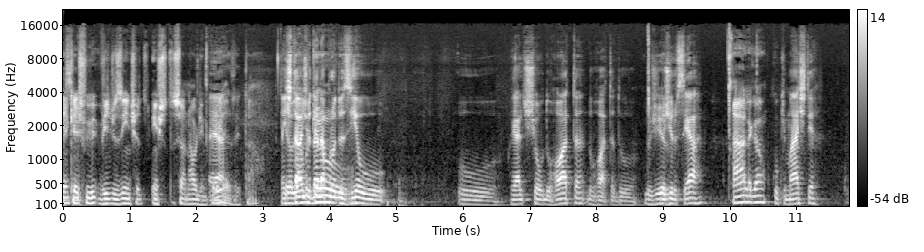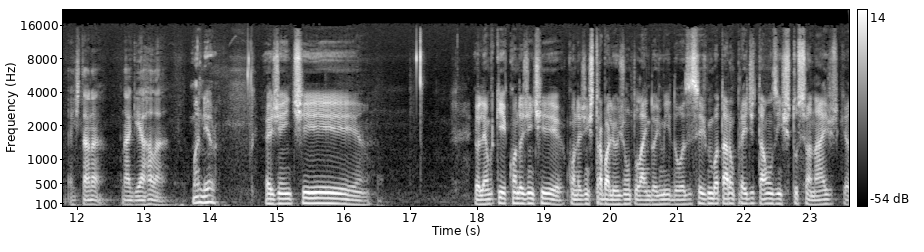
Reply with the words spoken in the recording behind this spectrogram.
assim. aqueles institu- institucional de empresa e tal. A gente Eu está ajudando que a eu- produzir o, o reality show do Rota, do Rota do, Do Giro. Serra, Ah, legal. Cookmaster. A gente está na, na guerra lá. Maneiro. A gente. Eu lembro que quando a gente, quando a gente trabalhou junto lá em 2012, vocês me botaram para editar uns institucionais que eu,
